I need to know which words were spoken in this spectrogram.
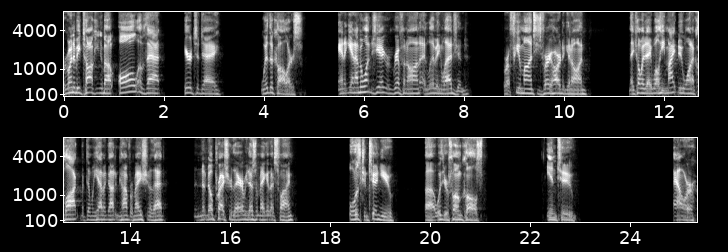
We're going to be talking about all of that here today with the callers. And again, I've been wanting G. Edward Griffin on, a living legend, for a few months. He's very hard to get on. They told me today, well, he might do one o'clock, but then we haven't gotten confirmation of that. No, no pressure there. If he doesn't make it, that's fine. We'll just continue uh, with your phone calls into hour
